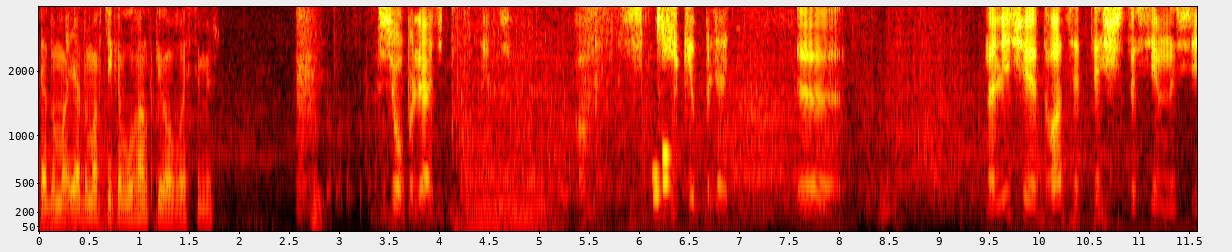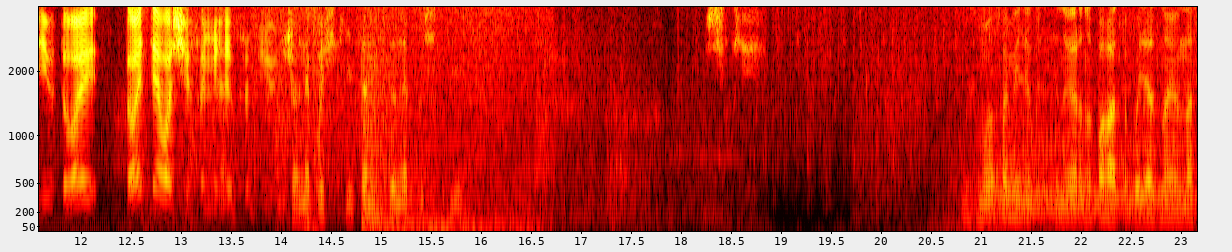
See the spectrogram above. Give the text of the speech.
Я думав, я думав тільки в Луганській області, Міш. Все, блядь. Ах, Скільки, блядь? Е, налічує 20 107 носіїв. Давай, давайте я ваші фамілії проб'ю. Це не почти, це, це не почти. Міський. З мою фамілію, кстати, наверно, багато, бо я знаю, в нас,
